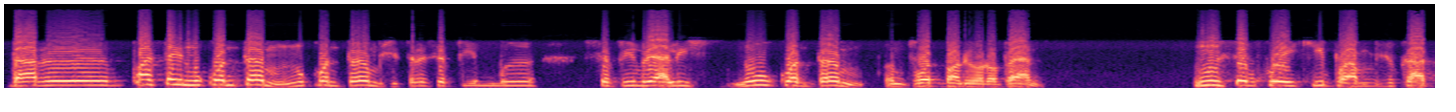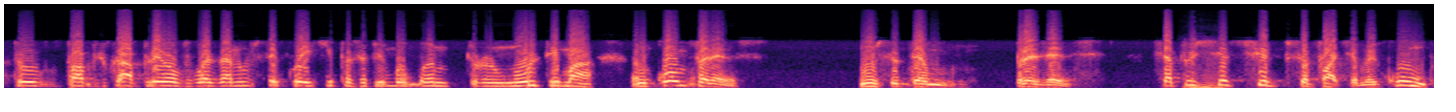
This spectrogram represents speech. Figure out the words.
Dar uh, asta e, nu contăm, nu contăm și trebuie să fim, uh, să fim realiști. Nu contăm în fotbalul european. Nu suntem cu o echipă, am jucat, uh, am jucat play-off, dar nu suntem cu o echipă să fim în, în, în ultima, în conference. Nu suntem prezenți. Și atunci Mhm. ce, ce să facem noi? Cum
